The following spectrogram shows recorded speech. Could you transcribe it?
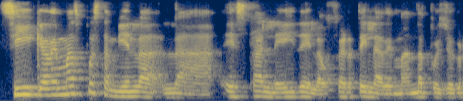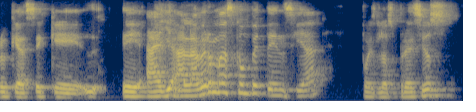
Sí, que además pues también la, esta ley de la oferta y la demanda pues yo creo que hace que eh, haya, al haber más competencia pues los precios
